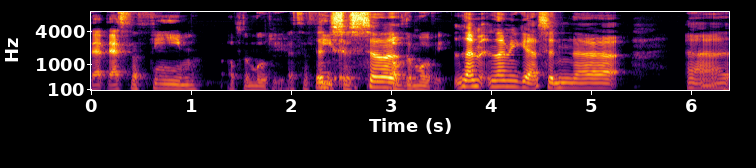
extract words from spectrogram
that, that's the theme of the movie. That's the thesis so- of the movie. Let me, let me guess. And uh, uh,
